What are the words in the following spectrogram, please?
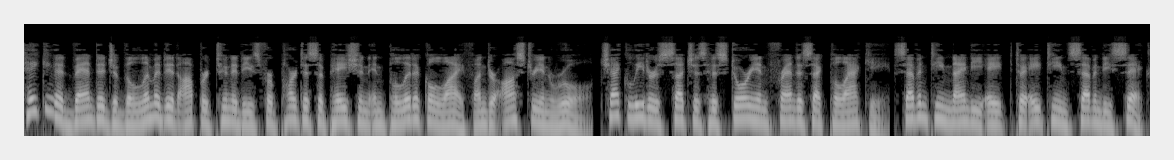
Taking advantage of the limited opportunities for participation in political life under Austrian rule, Czech leaders such as historian František (1798–1876)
